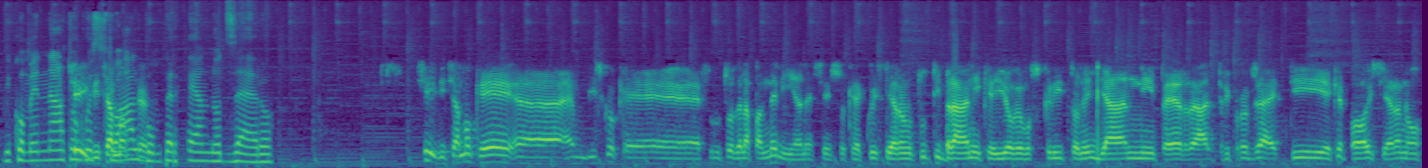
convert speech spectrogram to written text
Di come è nato Sì, questo diciamo che- album, perché anno zero. Sì, diciamo che eh, è un disco che è frutto della pandemia, nel senso che questi erano tutti brani che io avevo scritto negli anni per altri progetti e che poi si erano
